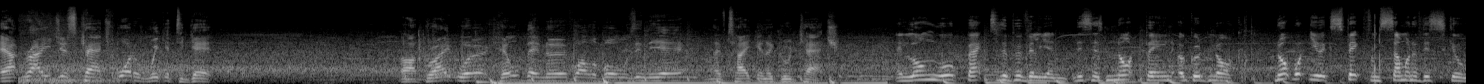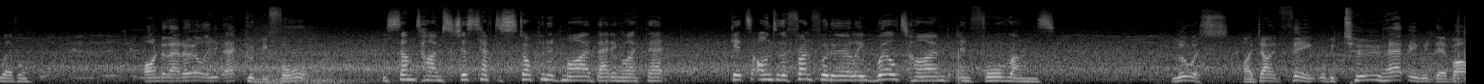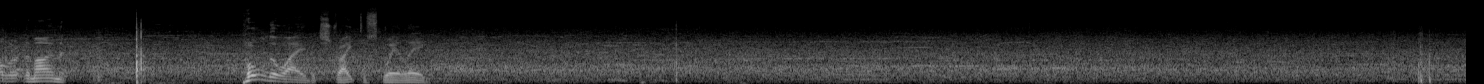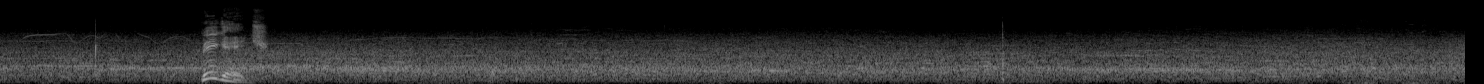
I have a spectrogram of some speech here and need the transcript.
Outrageous catch. What a wicket to get. Oh, great work. Held their nerve while the ball was in the air, and they've taken a good catch. A long walk back to the pavilion. This has not been a good knock. Not what you expect from someone of this skill level. Onto that early, that could be four. You sometimes just have to stop and admire batting like that. Gets onto the front foot early, well timed, and four runs. Lewis, I don't think, will be too happy with their bowler at the moment. Pulled away, but straight to square leg. Big edge.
